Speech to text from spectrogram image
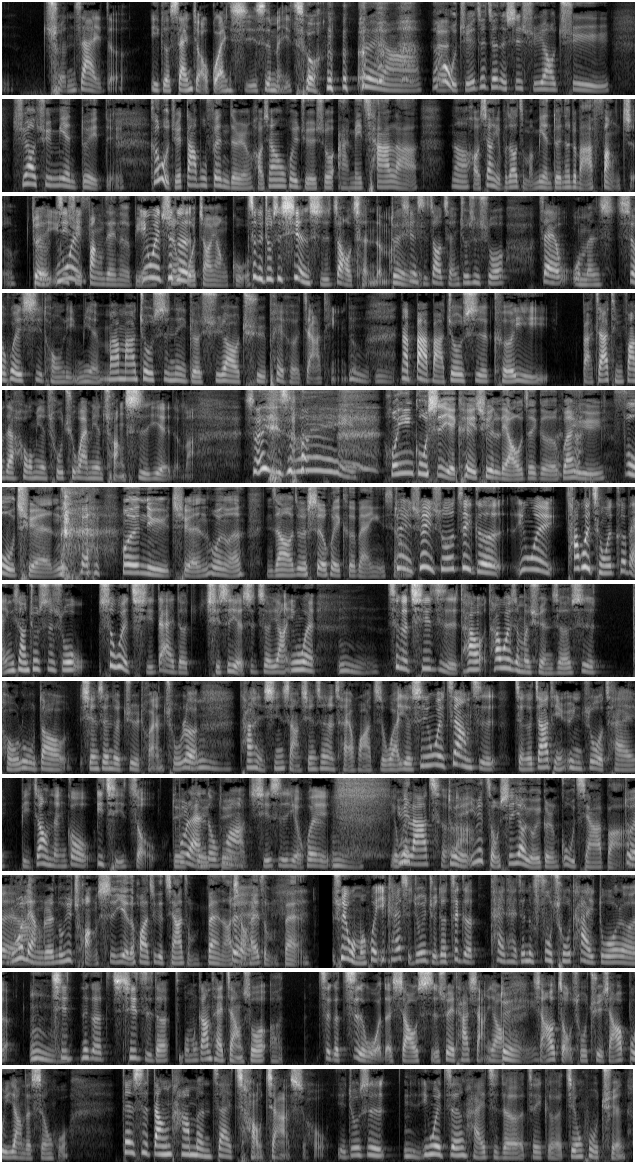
存在的一个三角关系是没错，对啊，然后我觉得这真的是需要去需要去面对的。可我觉得大部分的人好像会觉得说啊，没差啦，那好像也不知道怎么面对，那就把它放着，对，因为放在那边，因为这个生活照样过，这个就是现实造成的嘛。对，现实造成就是说，在我们社会系统里面，妈妈就是那个需要去配合家庭的，嗯嗯，嗯，那爸爸就是可以把家庭放在后面，出去外面闯事业的嘛。所以说，对，婚姻故事也可以去聊这个关于父权 或者女权或者什么，你知道就是社会刻板印象。对，所以说这个，因为它会成为刻板印象，就是说社会期待的其实也是这样。因为，嗯，这个妻子她她为什么选择是？投入到先生的剧团，除了他很欣赏先生的才华之外，嗯，也是因为这样子，整个家庭运作才比较能够一起走。不然的话，其实也会，嗯，也会拉扯啊。对，因为总是要有一个人顾家吧。对啊，如果两个人都去闯事业的话，这个家怎么办啊？小孩怎么办？所以我们会一开始就会觉得这个太太真的付出太多了。嗯，妻那个妻子的，我们刚才讲说，呃。这个自我的消失，所以他想要对想要走出去，想要不一样的生活。但是当他们在吵架的时候，也就是嗯，因为争孩子的这个监护权，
